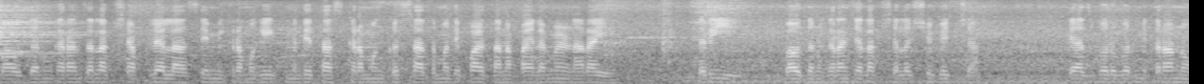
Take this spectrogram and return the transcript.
बावधनकरांचा लक्ष आपल्याला सेमी क्रमांक एकमध्ये तास क्रमांक सातमध्ये पाळताना पाहायला मिळणार आहे. तरी बावधनकरांच्या लक्षाला शुभेच्छा. त्याचबरोबर मित्रांनो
